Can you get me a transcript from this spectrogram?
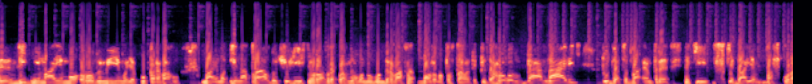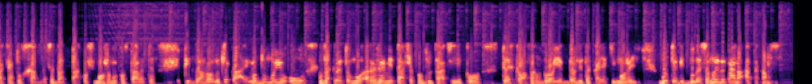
е, віднімаємо, розуміємо, яку перевагу маємо. І направду цю їхню розрекламовану вундервафе можемо поставити під загрозу. Да, навіть ту 22 М3, який скидає важку ракету Х-22, також можемо поставити під загрозу. Чекаємо. Думаю, у закритому режимі перші консультації по тих класах зброї до літака, які можуть бути, відбулися. Ну і звичайно, ATACMS.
